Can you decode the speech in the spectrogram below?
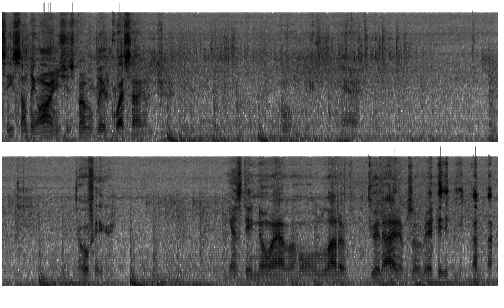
see something orange. It's probably a quest item. Oh, yeah. Go figure. Guess they know I have a whole lot of good items already.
